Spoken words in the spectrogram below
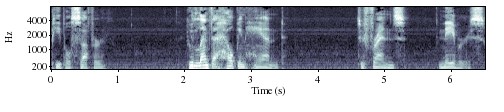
people suffer, who lent a helping hand to friends, neighbors,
